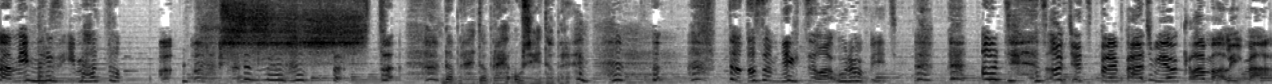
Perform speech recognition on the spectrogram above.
Mami, mrzí ma to. Dobre, dobre, už je dobre. Toto som nechcela urobiť. Otec, otec, prepáč mi, oklamali ma.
